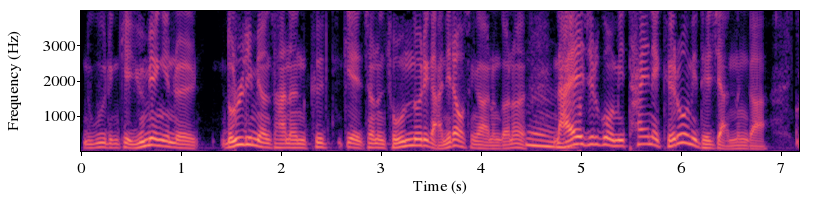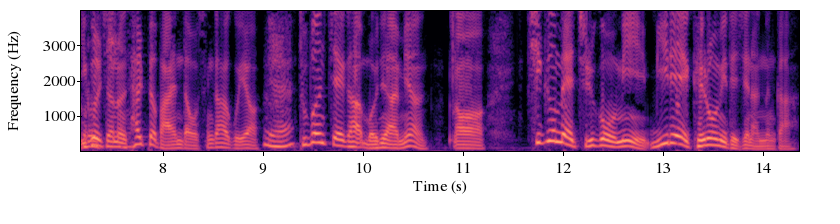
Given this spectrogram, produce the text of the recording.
누구 이렇게 유명인을 놀리면서 하는 그게 저는 좋은 놀이가 아니라고 생각하는 거는 음. 나의 즐거움이 타인의 괴로움이 되지 않는가 이걸 그렇죠. 저는 살펴봐야 한다고 생각하고요. 예. 두 번째가 뭐냐면 어 지금의 즐거움이 미래의 괴로움이 되지는 않는가.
